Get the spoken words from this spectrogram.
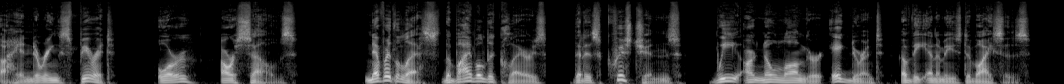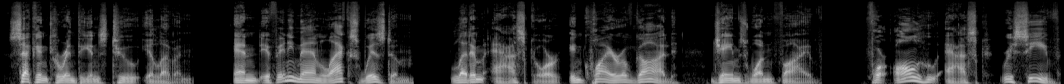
a hindering spirit, or ourselves. Nevertheless, the Bible declares that as Christians, we are no longer ignorant of the enemy's devices. 2 Corinthians 2:11. And if any man lacks wisdom, let him ask or inquire of God. James 1 5. For all who ask receive,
